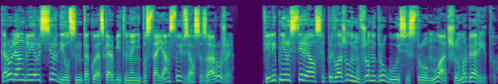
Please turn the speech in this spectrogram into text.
Король Англии рассердился на такое оскорбительное непостоянство и взялся за оружие. Филипп не растерялся, предложил ему в жены другую сестру, младшую, Маргариту.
